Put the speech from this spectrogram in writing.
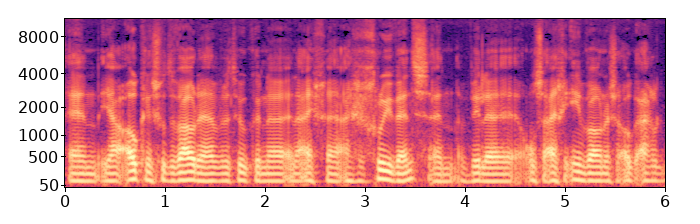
En ja, ook in Zoeterwoude hebben we natuurlijk een, een eigen, eigen groeiwens. En willen onze eigen inwoners ook eigenlijk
